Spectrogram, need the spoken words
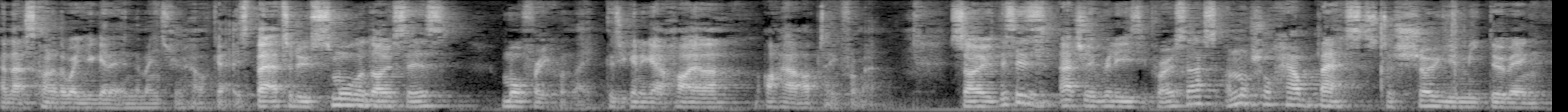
And that's kind of the way you get it in the mainstream healthcare. It's better to do smaller doses more frequently because you're going to get a higher, a higher uptake from it. So this is actually a really easy process. I'm not sure how best to show you me doing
